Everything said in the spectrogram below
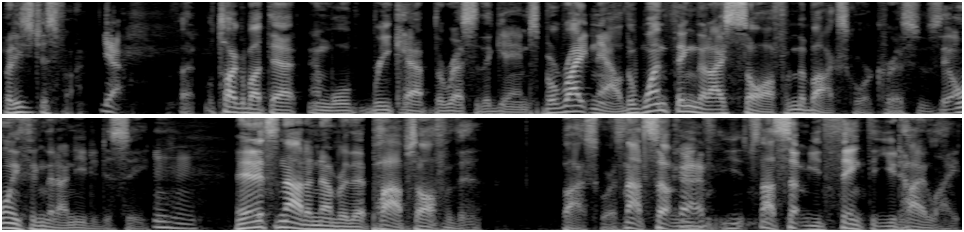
but he's just fine. Yeah. But we'll talk about that and we'll recap the rest of the games. But right now, the one thing that I saw from the box score, Chris, was the only thing that I needed to see. And it's not a number that pops off of the box score. It's not something. Okay. It's not something you'd think that you'd highlight.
